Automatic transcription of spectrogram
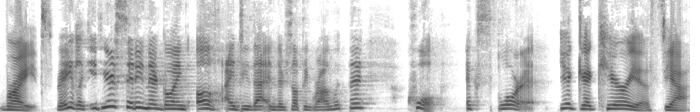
Right. Right? Like if you're sitting there going oh i do that and there's nothing wrong with it cool explore it Yeah, get curious. Yeah.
